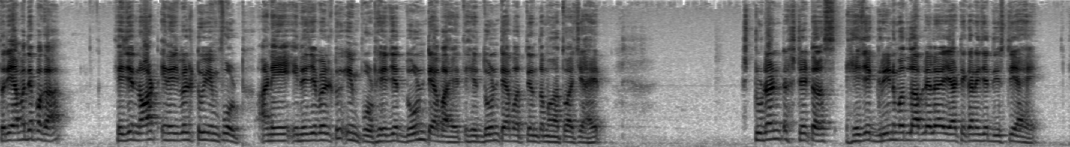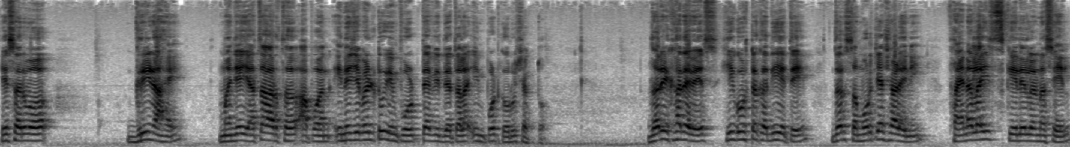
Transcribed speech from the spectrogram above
तर यामध्ये बघा हे जे नॉट इनेजिबल टू इम्पोर्ट आणि इनेजिबल टू इम्पोर्ट हे जे दोन टॅब आहेत हे दोन टॅब अत्यंत महत्त्वाचे आहेत. स्टुडंट स्टेटस हे जे ग्रीनमधलं आपल्याला या ठिकाणी जे दिसते आहे हे सर्व ग्रीन आहे. म्हणजे याचा अर्थ आपण इनेजिबल टू इम्पोर्ट त्या विद्यार्थ्याला इम्पोर्ट करू शकतो. जर एखाद्या वेळेस ही गोष्ट कधी येते जर समोरच्या शाळेने फायनलाइज केलेलं नसेल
